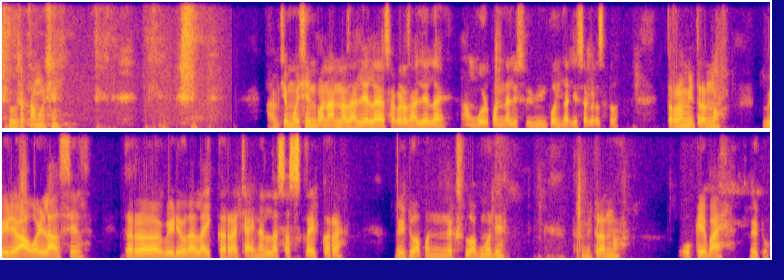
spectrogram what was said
ठेवू शकता मशीन. आमची मशीन पण आणणं झालेलं आहे सगळं झालेलं आहे. आंघोळ पण झाली स्विमिंग पण झाली सगळं सगळं तर मित्रांनो व्हिडिओ आवडला असेल तर व्हिडिओला लाईक करा चॅनलला सबस्क्राईब करा. भेटू आपण नेक्स्ट ब्लॉगमध्ये तर मित्रांनो ओके बाय भेटू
